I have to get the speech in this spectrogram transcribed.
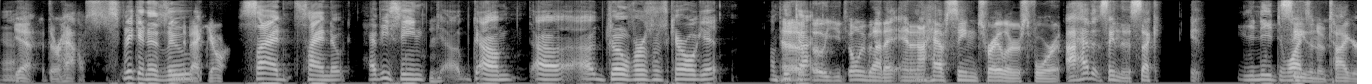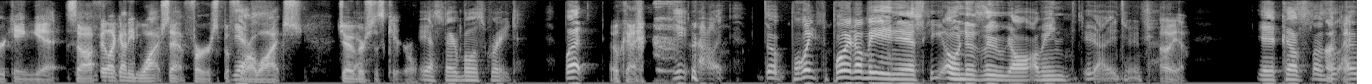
Yeah. Yeah. at their house. Speaking of In the zoo, backyard. side side note, have you seen Mm-hmm. uh, um uh, uh Joe versus Carole yet? On Uh, oh, you told me about it, and I have seen trailers for it. I haven't seen the second you need to watch. season of Tiger King yet, so I feel like I need to watch that first before Yes. I watch Joe versus Carole. Yes, they're both great, but Okay. he, uh, the point the point I'm making is he owned a zoo, y'all. I mean, uh, Oh yeah. yeah, because Okay.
